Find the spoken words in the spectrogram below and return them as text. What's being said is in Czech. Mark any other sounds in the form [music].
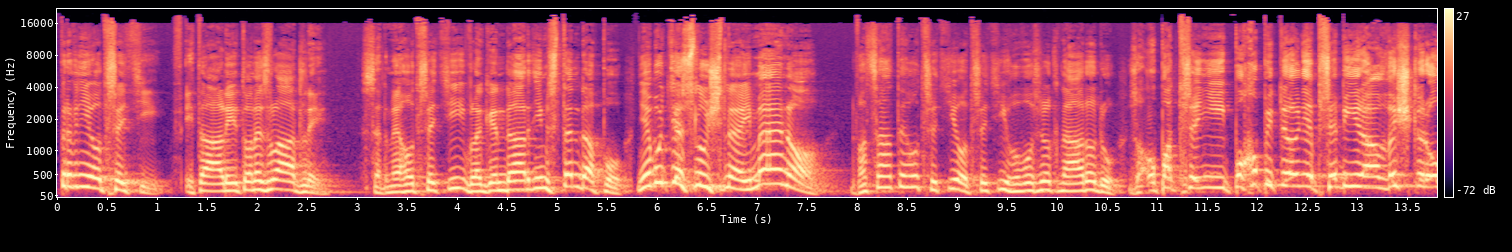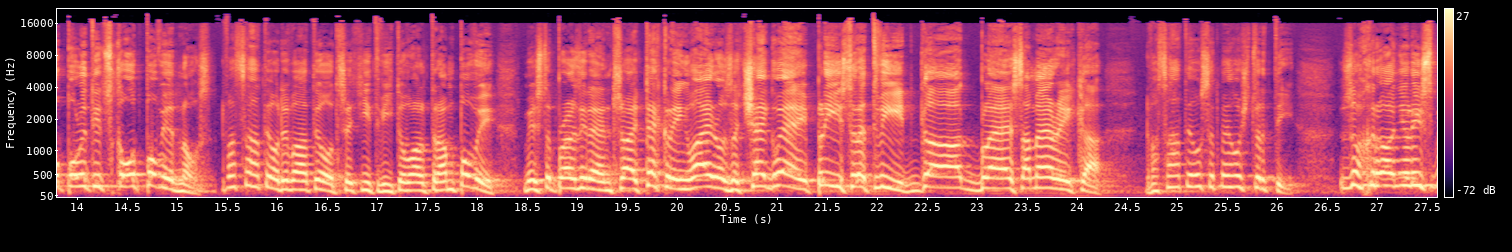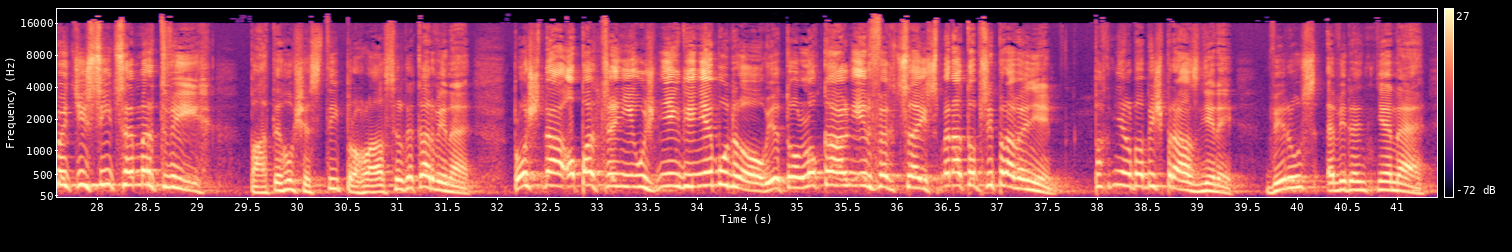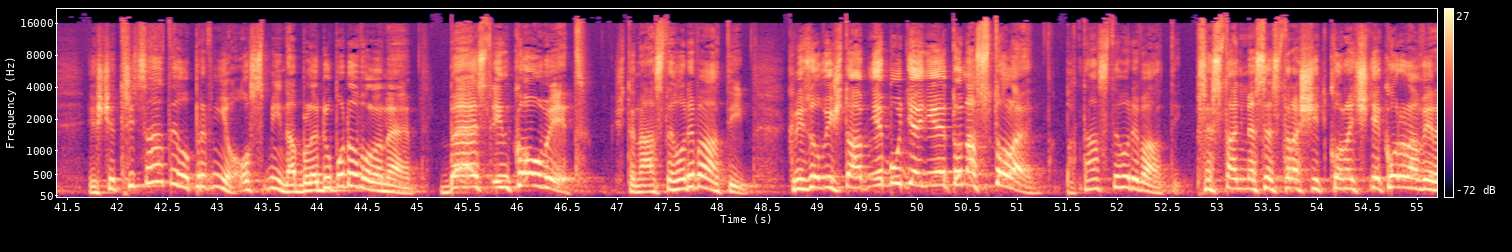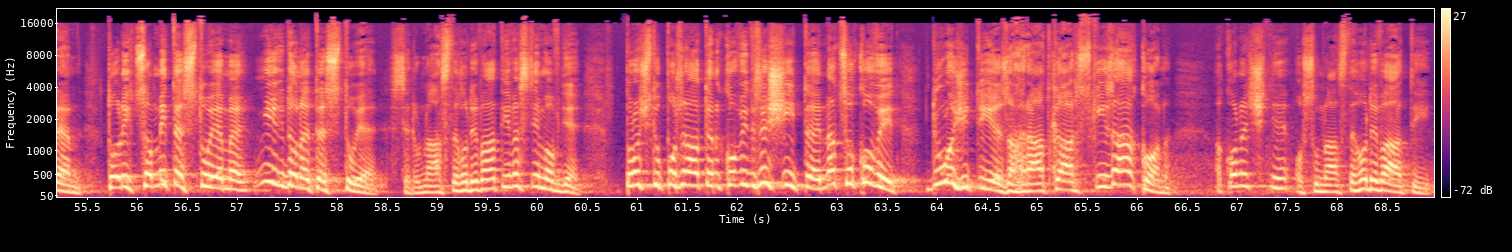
Prvního třetí. V Itálii to nezvládli. Sedmého třetí v legendárním stand-upu. Nebuďte slušné jméno! 23.3. hovořil k národu. Za opatření pochopitelně přebírám veškerou politickou odpovědnost. 29.3. tweetoval Trumpovi. Mr. President, try tackling virus the Czech way. Please retweet. God bless America. 27.4. Zachránili jsme tisíce mrtvých. 5.6. prohlásil ke Karviné. Plošná opatření už nikdy nebudou. Je to lokální infekce, jsme na to připraveni. Pak měl Babiš prázdniny. Virus evidentně ne. Ještě 31.8. na bledu podovolené. Best in COVID. 14.9. Krizový štáb nebuděně je to na stole. 15.9. Přestaňme se strašit konečně koronavirem. Tolik, co my testujeme, nikdo netestuje. 17.9. ve sněmovně. Proč tu pořád ten covid řešíte? Na co covid? Důležitý je zahrádkářský zákon. A konečně 18.9.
